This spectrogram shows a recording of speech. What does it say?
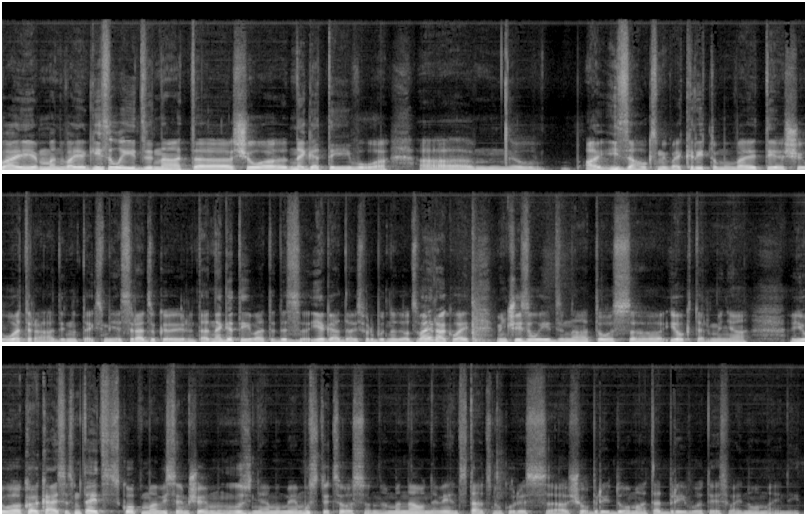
vai man vajag izlīdzināt uh, šo negatīvo uh, izaugsmi vai kritumu, vai tieši otrādi. Nu, teiksim, ja es redzu, ka ir tā negatīvā, tad es iegādājos varbūt nedaudz vairāk, lai viņš izlīdzinātos uh, ilgtermiņā. Jo, kā, kā es esmu teicis, kopumā visiem šiem uzņēmumiem uzticos, un man nav neviens tāds, no kuras šobrīd domātu atbrīvoties vai nomainīt.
